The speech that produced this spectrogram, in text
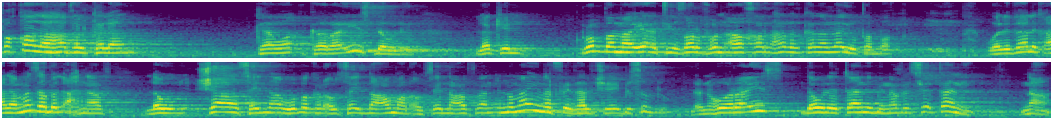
فقال هذا الكلام. كرئيس دولة لكن ربما يأتي ظرف آخر هذا الكلام لا يطبق. ولذلك على مذهب الأحناف لو شاء سيدنا أبو بكر أو سيدنا عمر أو سيدنا عثمان أنه ما ينفذ هالشيء بصدره لأنه هو رئيس دولة ثانية بينفذ شيء ثاني نعم.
